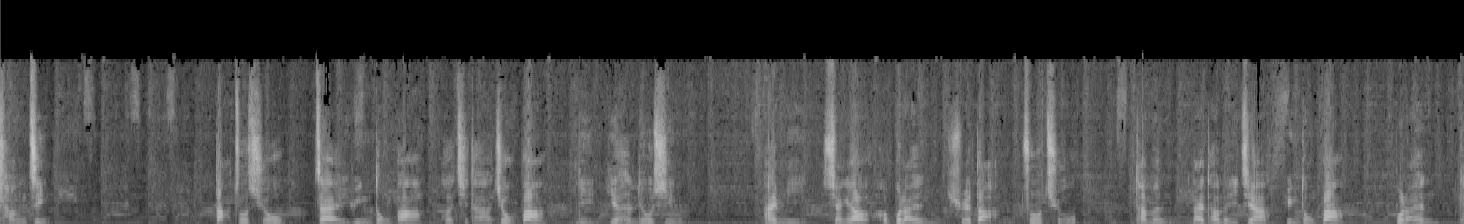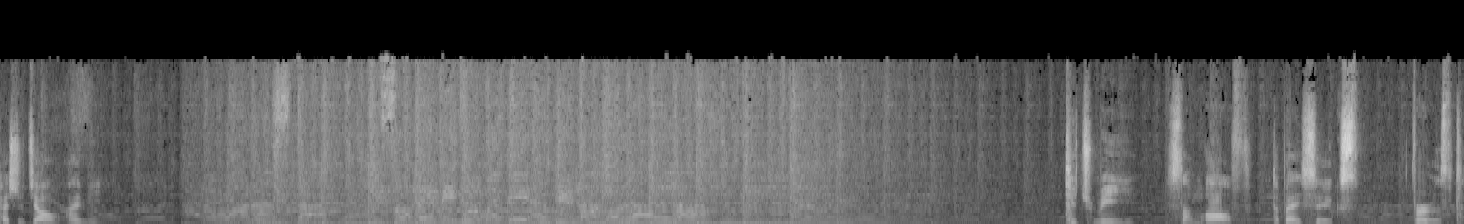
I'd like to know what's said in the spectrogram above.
场景：打桌球在运动吧和其他酒吧里也很流行。艾米想要和布莱恩学打桌球，他们来到了一家运动吧。布莱恩开始教艾米。Teach me some of the basics first.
